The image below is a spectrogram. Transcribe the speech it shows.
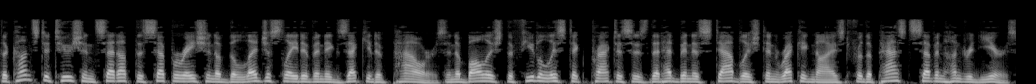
The constitution set up the separation of the legislative and executive powers and abolished the feudalistic practices that had been established and recognized for the past 700 years.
